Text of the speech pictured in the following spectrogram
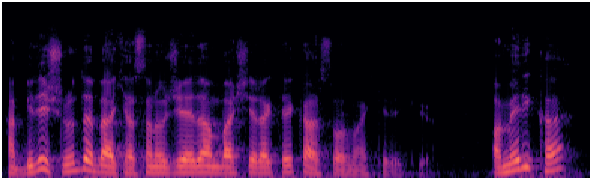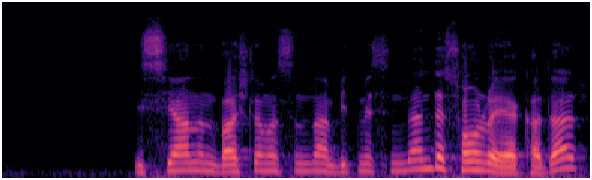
ha bir de şunu da belki Hasan Hoca'dan başlayarak tekrar sormak gerekiyor. Amerika isyanın başlamasından bitmesinden de sonraya kadar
